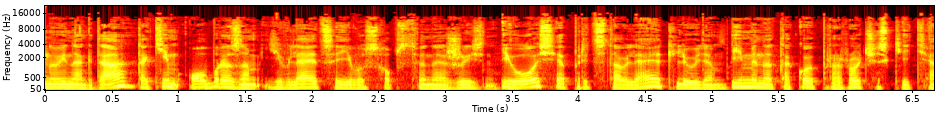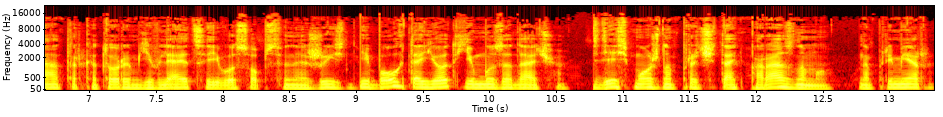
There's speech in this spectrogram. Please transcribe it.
Но иногда таким образом является его собственная жизнь. Иосия представляет людям именно такой пророческий театр, которым является его собственная жизнь. И Бог дает ему задачу. Здесь можно прочитать по-разному. Например,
